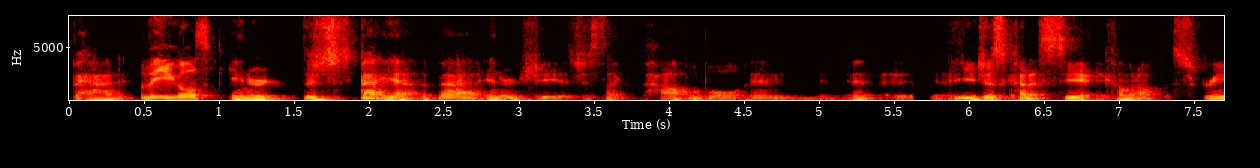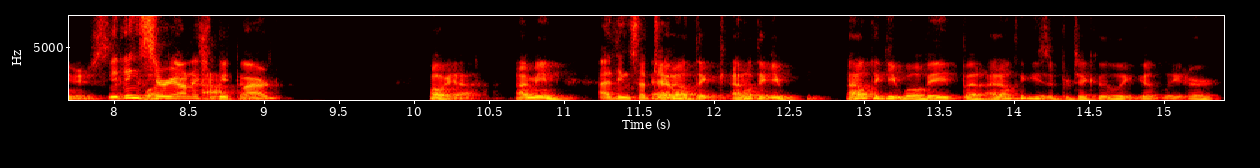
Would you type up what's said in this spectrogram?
bad the eagles? inner there's just bad yeah the bad energy is just like palpable and, and, and you just kind of see it coming off the screen. You like, think Sirianni should be fired? Oh yeah. I mean i think so too. i don't think i don't think he i don't think he will be but i don't think he's a particularly good leader.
